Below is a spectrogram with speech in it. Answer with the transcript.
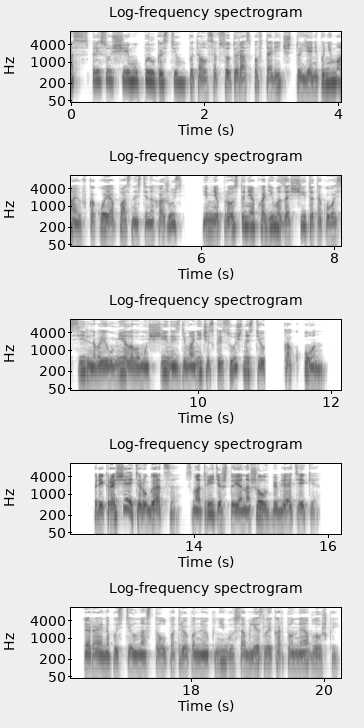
ас с присущей ему пылкостью пытался в сотый раз повторить, что я не понимаю, в какой опасности нахожусь и мне просто необходима защита такого сильного и умелого мужчины с демонической сущностью, как он. Прекращайте ругаться. Смотрите, что я нашел в библиотеке. Эрай опустил на стол потрепанную книгу с облезлой картонной обложкой.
